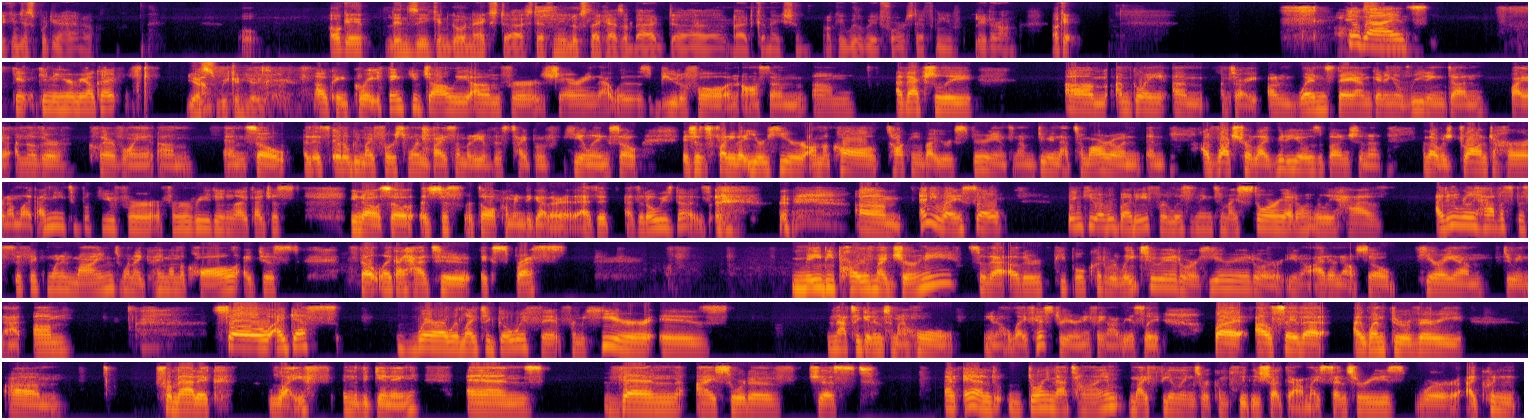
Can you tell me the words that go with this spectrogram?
You can just put your hand up. Oh, okay. Lindsay can go next. Uh, Stephanie looks like has a bad uh, bad connection. Okay, we'll wait for Stephanie later on. Okay. Awesome. Hey guys, can can you hear me? Okay. Yes, we can hear you. Okay, great. Thank you, Jali, um, for sharing. That was beautiful and awesome. Um, I've actually um, I'm going. Um, I'm sorry. On Wednesday, I'm getting a reading done by another clairvoyant. Um, and so it'll be my first one by somebody of this type of healing. So it's just funny that you're here on the call talking about your experience, and I'm doing that tomorrow. And and I've watched her live videos a bunch, and uh, and I was drawn to her, and I'm like, I need to book you for for a reading. Like I just, you know, so it's just it's all coming together as it as it always does. um, anyway, so thank you everybody for listening to my story. I don't really have I didn't really have a specific one in mind when I came on the call. I just felt like I had to express maybe part of my journey so that other people could relate to it or hear it or you know i don't know so here i am doing that um so i guess where i would like to go with it from here is not to get into my whole you know life history or anything obviously but i'll say that I went through a very um, traumatic life in the beginning. And then I sort of just, and, and during that time, my feelings were completely shut down. My sensories were, I couldn't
